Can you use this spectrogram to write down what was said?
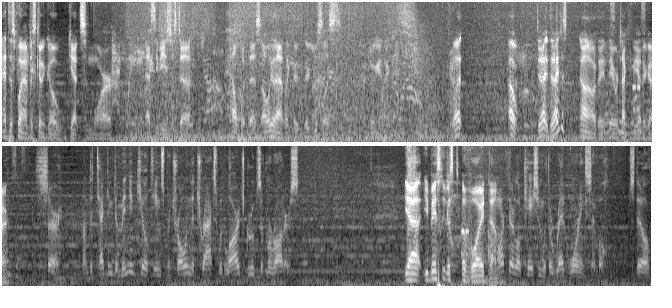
At this point, I'm just gonna go get some more I'm. SCVs just to help with this. Oh, look at that! Like they're, they're useless. They're doing anything. What? Oh, did I did I just? Oh, they they were attacking the other guy. Sir, I'm detecting Dominion kill teams patrolling the tracks with large groups of marauders. Yeah, you basically just avoid them. I'll them. mark their location with a red warning symbol. Still,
